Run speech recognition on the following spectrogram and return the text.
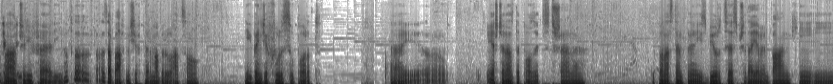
2, Feli. czyli Feli. No to no, zabawmy się w permabru, a co? Niech będzie full support. Jeszcze raz depozyt strzelę. I po następnej zbiórce sprzedajemy banki i...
